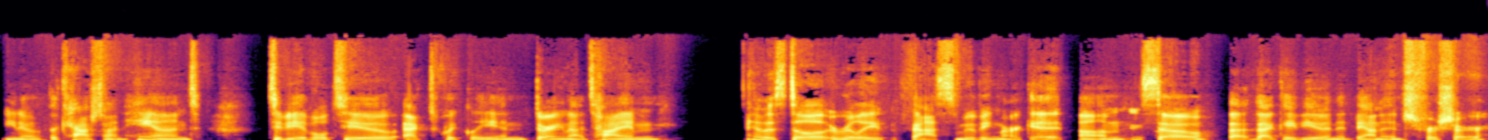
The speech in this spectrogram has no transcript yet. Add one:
you know, the cash on hand to be able to act quickly. And during that time, it was still a really fast moving market. Um, so that that gave you an advantage for sure.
